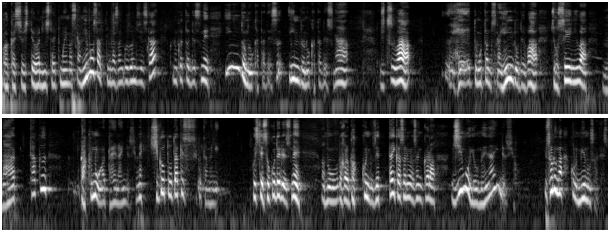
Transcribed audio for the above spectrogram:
お明かしをして終わりにしたいと思いますがミモサって皆さんご存知ですか？この方ですね。インドの方です。インドの方ですが実はへえと思ったんですがインドでは女性には全く学問を与えないんですよね。仕事だけするために。そしてそこでですねあのだから学校にも絶対重ねませんから字も読めないんですよ。それがこのミモサです。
